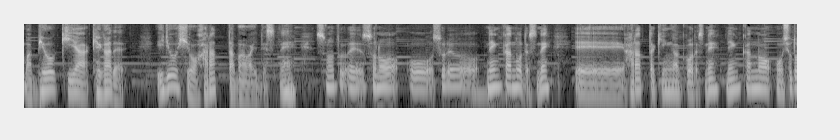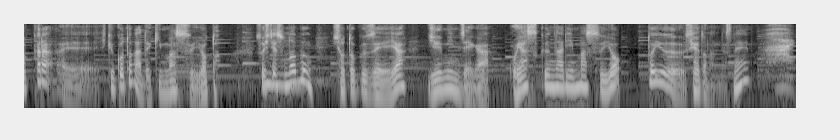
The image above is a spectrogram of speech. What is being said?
まあ、病気や怪我で医療費を払った場合ですねそのそのそれを年間のですね、えー、払った金額をですね年間の所得から、えー、引くことができますよとそしてその分、所得税や住民税がお安くなりますよという制度なんですね。はい、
